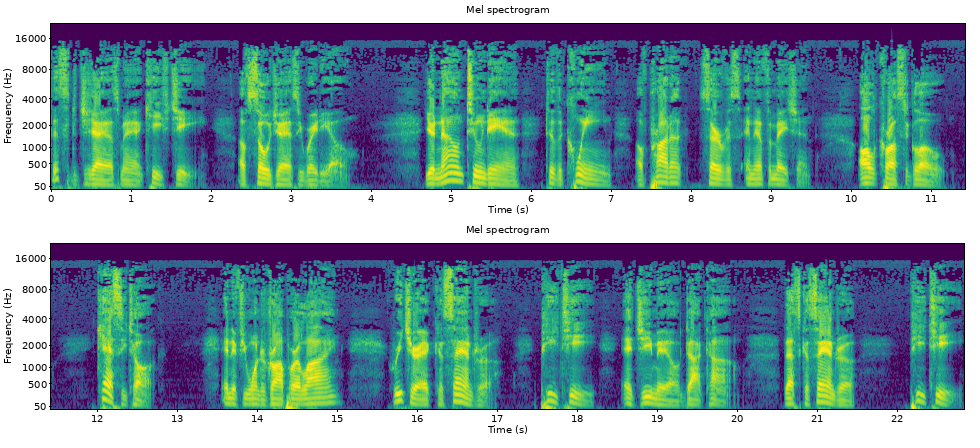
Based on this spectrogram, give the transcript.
This is the jazz man Keith G of Soul Jazzy Radio. You're now tuned in to the queen of product, service, and information all across the globe, Cassie Talk. And if you want to drop her a line, reach her at Cassandra, pt at gmail.com. That's Cassandra, pt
